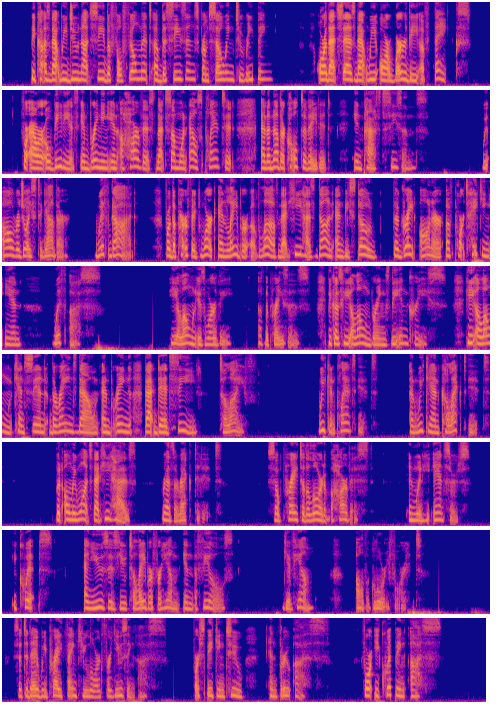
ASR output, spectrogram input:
because that we do not see the fulfillment of the seasons from sowing to reaping, or that says that we are worthy of thanks for our obedience in bringing in a harvest that someone else planted and another cultivated in past seasons. We all rejoice together with God for the perfect work and labor of love that He has done and bestowed the great honor of partaking in with us. He alone is worthy of the praises because He alone brings the increase. He alone can send the rains down and bring that dead seed to life. We can plant it and we can collect it, but only once that He has resurrected it. So pray to the Lord of the harvest, and when he answers, equips, and uses you to labor for him in the fields, give him all the glory for it. So today we pray, thank you, Lord, for using us, for speaking to and through us, for equipping us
